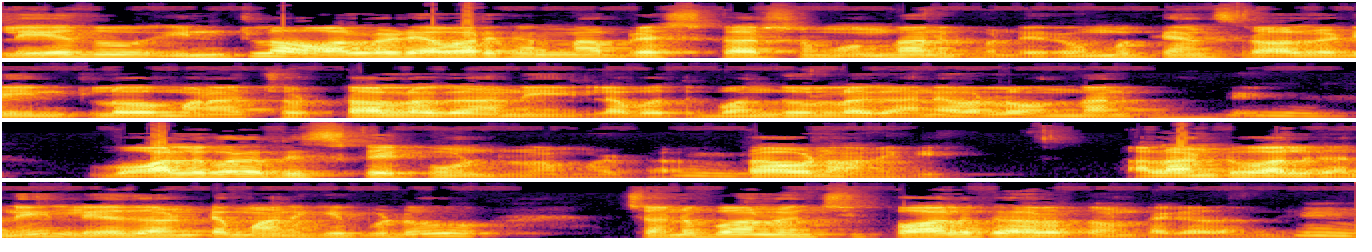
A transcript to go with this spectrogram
లేదు ఇంట్లో ఆల్రెడీ ఎవరికన్నా బ్రెస్ట్ కార్సం ఉందనుకోండి రొమ్ము క్యాన్సర్ ఆల్రెడీ ఇంట్లో మన చుట్టాల్లో కానీ లేకపోతే బంధువుల్లో కానీ ఎవరిలో ఉందనుకోండి. వాళ్ళు కూడా రిస్క్ ఎక్కువ ఉంటుంది అనమాట. రావడానికి అలాంటి వాళ్ళు కానీ లేదు అంటే మనకి ఇప్పుడు చనుబాల నుంచి పాలు కారుతుంటాయి కదండి Hmm.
